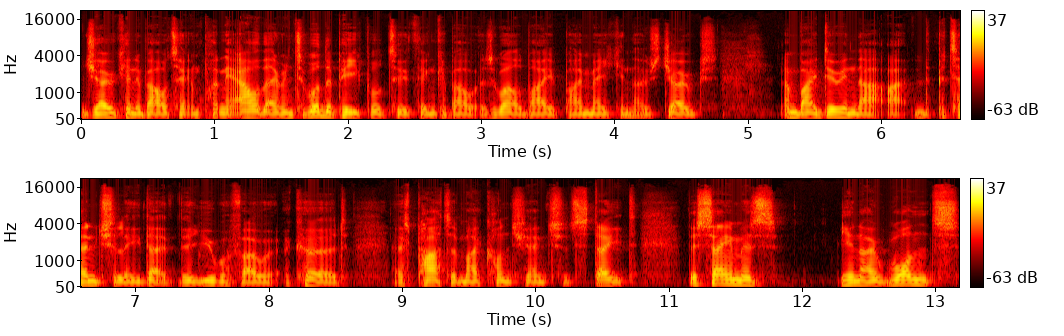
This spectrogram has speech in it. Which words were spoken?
joking about it and putting it out there into other people to think about as well by, by making those jokes. And by doing that, I, potentially that the UFO occurred as part of my conscientious state. The same as, you know, once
